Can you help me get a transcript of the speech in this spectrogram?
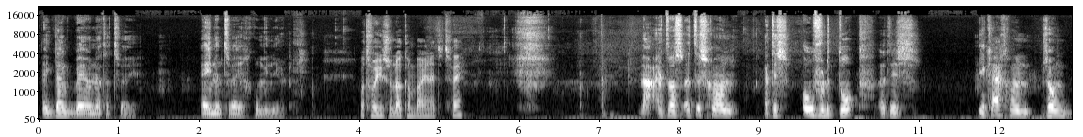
Ik denk Bayonetta 2. 1 en 2 gecombineerd. Wat vond je zo leuk aan Bayonetta 2? Nou, het, was, het is gewoon. Het is over de top. Het is. Je krijgt gewoon zo'n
